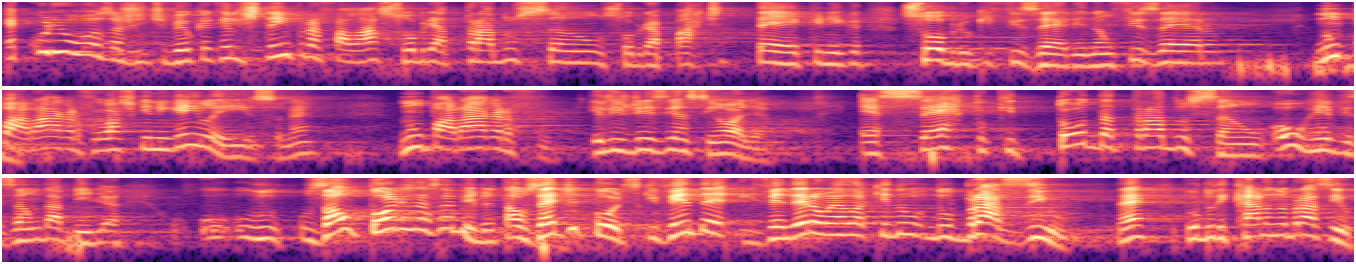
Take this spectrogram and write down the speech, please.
é curioso a gente ver o que, é que eles têm para falar sobre a tradução, sobre a parte técnica, sobre o que fizeram e não fizeram. Num parágrafo, eu acho que ninguém lê isso, né? Num parágrafo, eles dizem assim: olha, é certo que toda tradução ou revisão da Bíblia, os autores dessa Bíblia, tá, os editores que vende, venderam ela aqui no, no, Brasil, né? publicaram no Brasil,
